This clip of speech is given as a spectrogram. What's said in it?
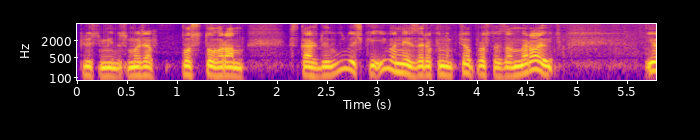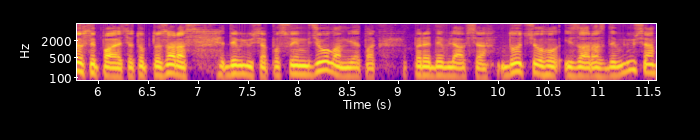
плюс-мінус, може по 100 грам з кожної вулочки, і вони за рахунок цього просто завмирають і осипаються. Тобто зараз дивлюся по своїм бджолам, я так передивлявся до цього і зараз дивлюся,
